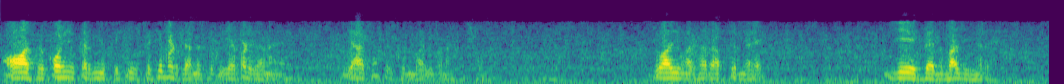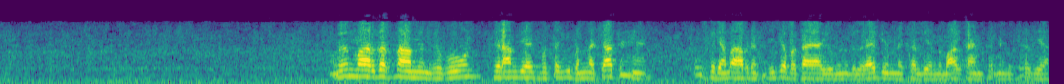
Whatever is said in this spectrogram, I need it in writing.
اور پھر کوشش کرنی سے کہ اس سے چمٹ جانے سے پیچھے پڑ جانا ہے، یا سب اس کو نمازی بنا کر چھوڑنا۔ جو آج ہمارے ساتھ رابطے میں ہے، یہ بے نمازی میں رہے۔ مار رکھتا ہم سکون پھر ہم جو ایک متقی بننا چاہتے ہیں۔ اس کے لیے ہم آپ نے طریقہ بتایا جو انہوں نے بھی ہم نے کر لیا، نماز قائم کرنے کو کر دیا۔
